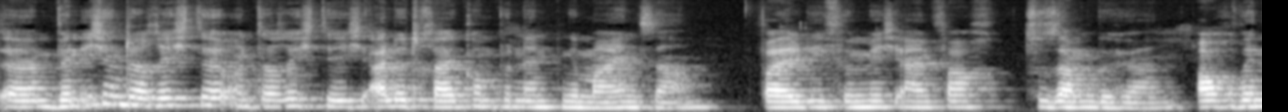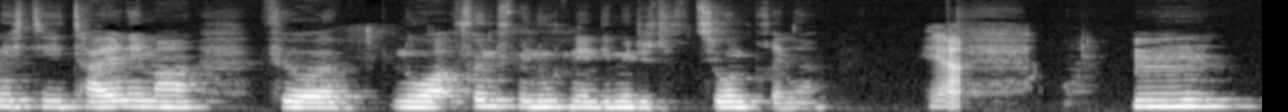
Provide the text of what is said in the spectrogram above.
ähm, wenn ich unterrichte, unterrichte ich alle drei Komponenten gemeinsam, weil die für mich einfach zusammengehören. Auch wenn ich die Teilnehmer für nur fünf Minuten in die Meditation bringe. Ja. Mm.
